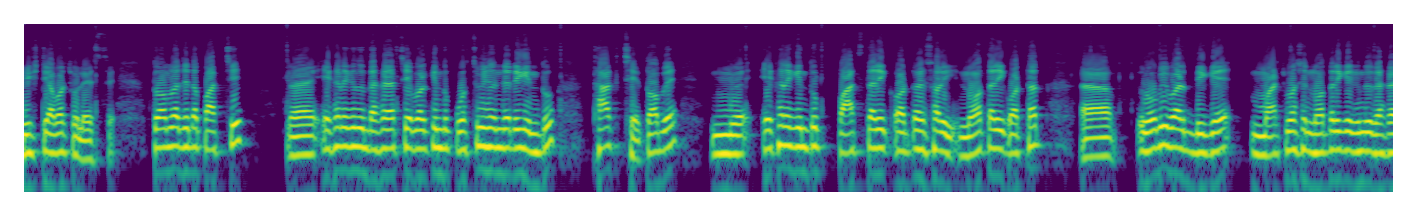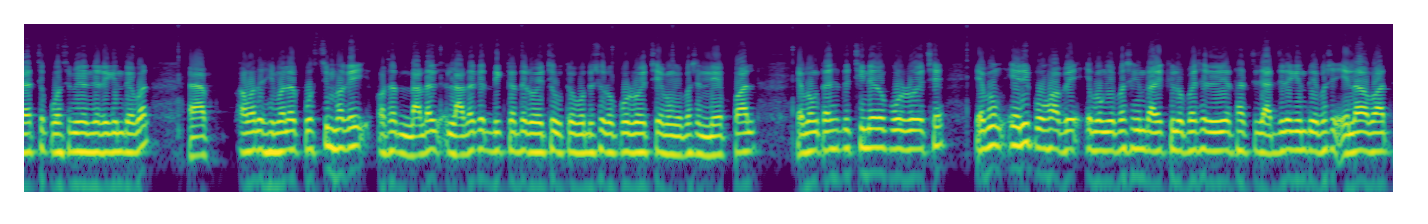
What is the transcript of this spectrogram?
বৃষ্টি আবার চলে এসছে। তো আমরা যেটা পাচ্ছি এখানে কিন্তু দেখা যাচ্ছে এবার কিন্তু পশ্চিমী ঝঞ্ঝাটি কিন্তু থাকছে। তবে এখানে কিন্তু পাঁচ তারিখ অর্থাৎ সরি ন তারিখ অর্থাৎ রবিবার দিকে, মার্চ মাসের ন তারিখে কিন্তু দেখা যাচ্ছে পশ্চিমী ঝঞ্ঝাটি কিন্তু এবার আমাদের হিমালয়ের পশ্চিম ভাগেই, অর্থাৎ লাদাখ, লাদাখের দিকটাতে রয়েছে, উত্তরপ্রদেশের ওপর রয়েছে এবং এপাশে নেপাল এবং তার সাথে চীনের ওপর রয়েছে এবং এরই প্রভাবে এবং এপাশে কিন্তু আরেকটি লো প্রেশার এরিয়া থাকছে, যার জেরে কিন্তু এপাশে এলাহাবাদ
